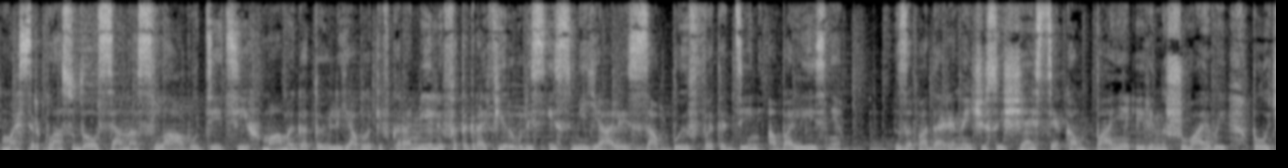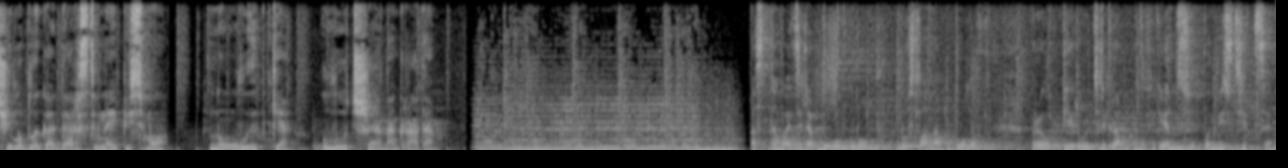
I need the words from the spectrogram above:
Мастер-класс удался на славу. Дети и их мамы готовили яблоки в карамели, фотографировались и смеялись, забыв в этот день о болезни. За подаренные часы счастья компания Ирины Шуваевой получила благодарственное письмо. Но улыбки – лучшая награда. Основатель Абдулов Групп Руслан Абдулов провел первую телеграм-конференцию по инвестициям.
